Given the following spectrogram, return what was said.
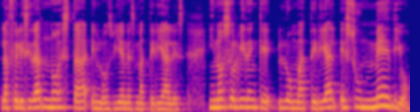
la felicidad no está en los bienes materiales y no se olviden que lo material es un medio,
